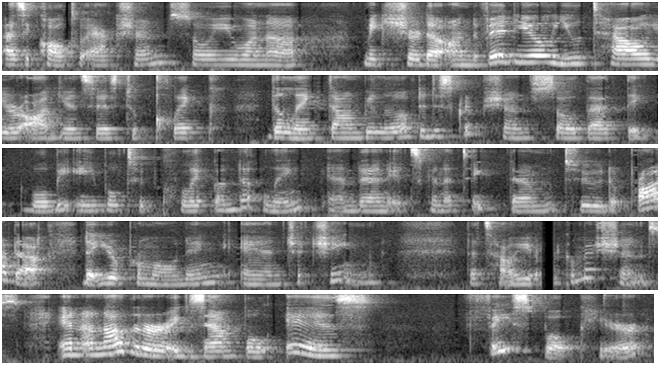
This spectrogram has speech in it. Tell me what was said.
as a call to action. So you want to Make sure that on the video, you tell your audiences to click the link down below of the description so that they will be able to click on that link and then it's going to take them to the product that you're promoting and cha-ching. That's how you earn commissions. And another example is Facebook here.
